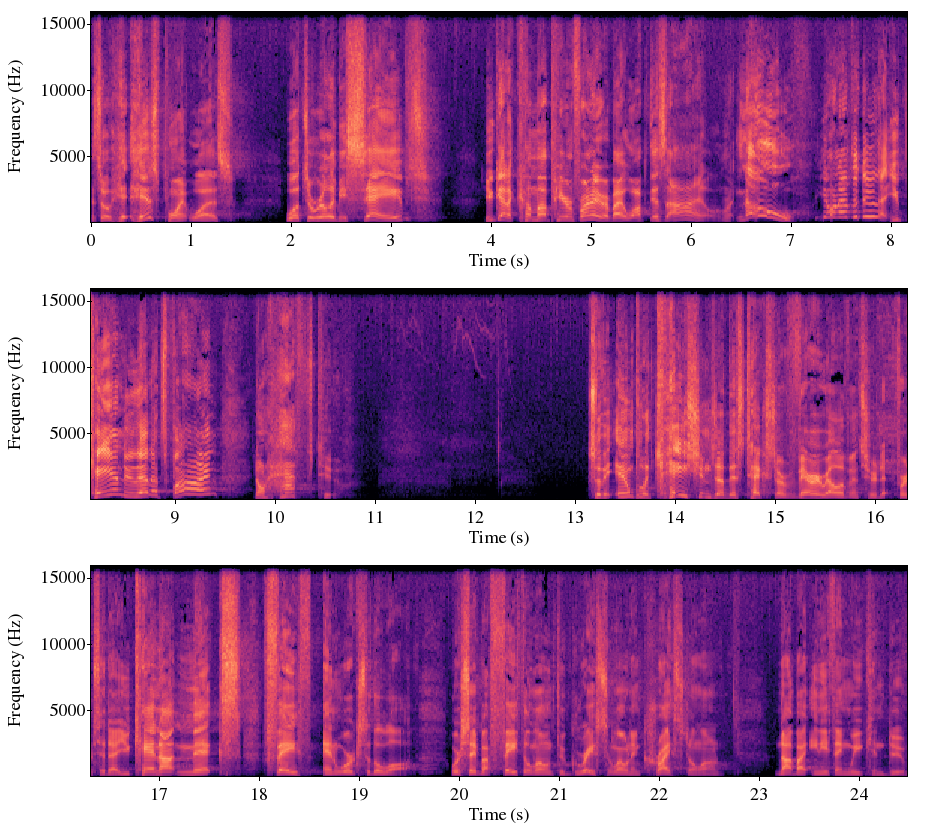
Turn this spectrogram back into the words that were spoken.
And so his point was, well, to really be saved, you got to come up here in front of everybody, walk this aisle. Like, no, you don't have to do that. You can do that, that's fine. You don't have to. So the implications of this text are very relevant for today. You cannot mix faith and works of the law. We're saved by faith alone, through grace alone, in Christ alone. not by anything we can do.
